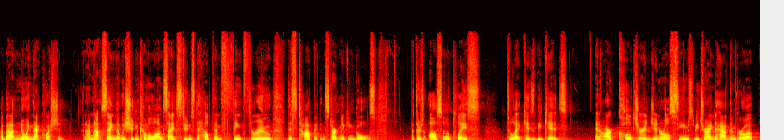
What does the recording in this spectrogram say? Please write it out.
about knowing that question. And I'm not saying that we shouldn't come alongside students to help them think through this topic and start making goals. But there's also a place to let kids be kids. And our culture in general seems to be trying to have them grow up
